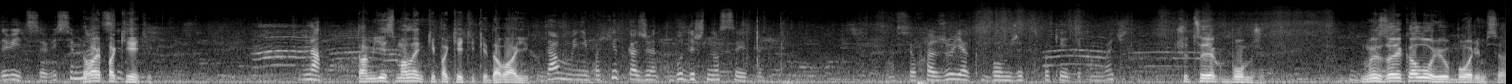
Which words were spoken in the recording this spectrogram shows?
дивіться, 18. Давай пакетик. На, Там є маленькі пакетики, давай їх. дав мені пакет, каже, будеш носити. Ось хожу як бомжик з пакетиком, бачите? Що це як бомжи. Ми за екологію боремося,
